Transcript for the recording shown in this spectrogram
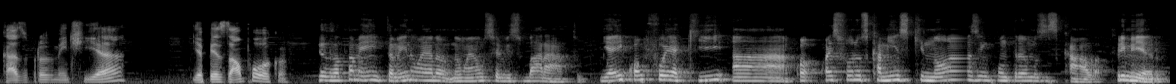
casa provavelmente ia, ia pesar um pouco. Exatamente, também não, era, não é um serviço barato. E aí, qual foi aqui a. Quais foram os caminhos que nós encontramos escala? Primeiro,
